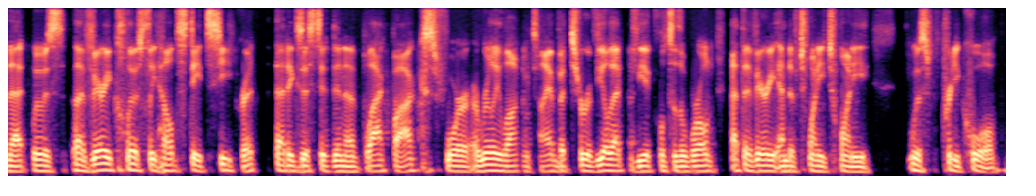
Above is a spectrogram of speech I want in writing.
that was a very closely held state secret that existed in a black box for a really long time. But to reveal that vehicle to the world at the very end of 2020 was pretty cool.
